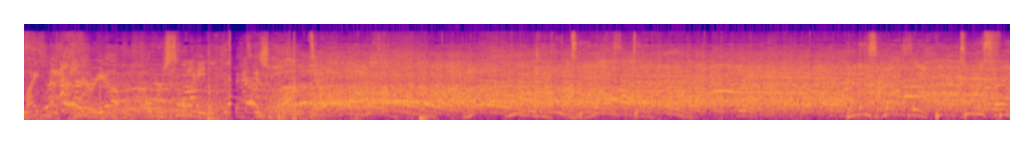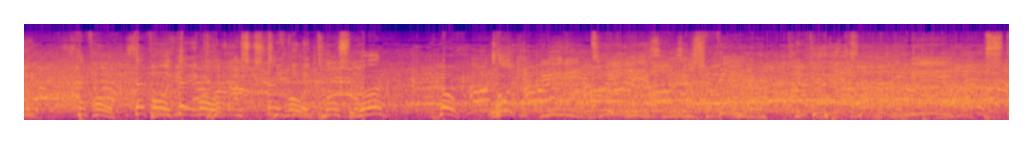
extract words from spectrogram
might not carry up over somebody that is to And he's wobbly, back to his feet. Step forward. Step forward. Step forward. Step forward. close look. Good. Go. Look at Mini He's in trouble here. He could be in trouble. the knee.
